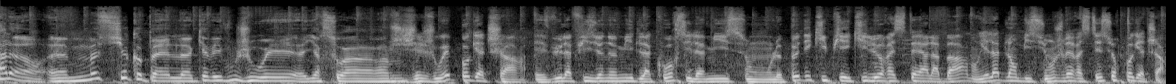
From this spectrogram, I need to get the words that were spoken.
Alors, euh, Monsieur Coppel, qu'avez-vous joué euh, hier soir J'ai joué Pogachar et vu la physionomie de la course, il a mis son le peu d'équipiers qui lui restait à la barre. Donc il a de l'ambition. Je vais rester sur Pogachar.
